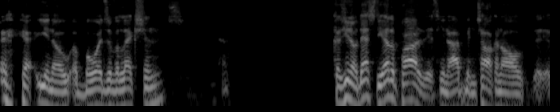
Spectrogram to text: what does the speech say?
you know, boards of elections. Because, you know, that's the other part of this. You know, I've been talking all, uh,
